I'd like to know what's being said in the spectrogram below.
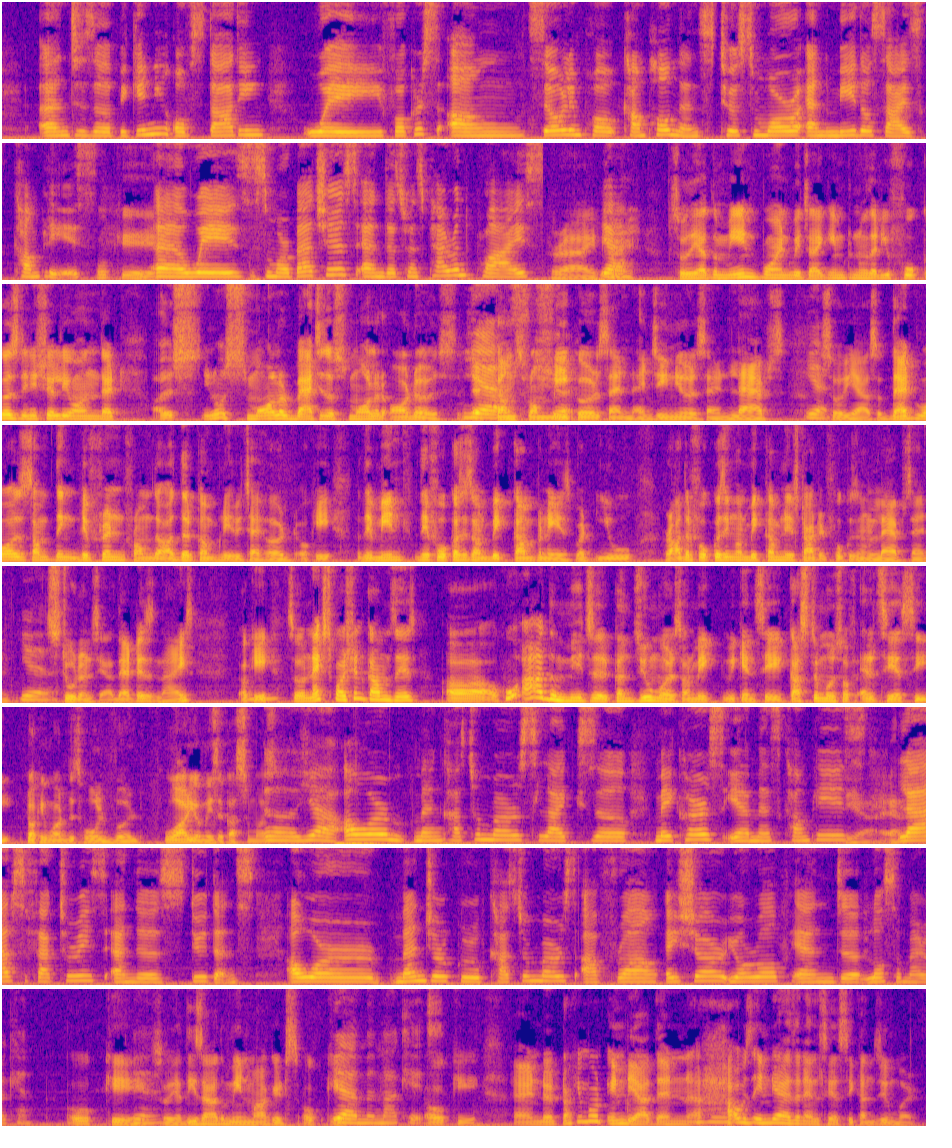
and the beginning of studying we focus on selling components to small and middle-sized companies. Okay. Uh, with small batches and a transparent price. Right. Yeah. Right. So yeah, the main point which I came to know that you focused initially on that. Uh, you know smaller batches of smaller orders that yes, comes from sure. makers and engineers and labs yeah. So yeah so that was something different from the other companies which i heard okay? So they mean they focuses on big companies but you rather focusing on big companies started focusing on labs and yeah. students. Yeah that is nice okay? Mm-hmm. so next question comes is uh, who are the major consumers or make we can say customers of lcsc talking about this whole world who are your major customers? Uh, yeah, our main customers like the makers, EMS companies, yeah, yeah. labs, factories, and uh, students. Our major group customers are from Asia, Europe, and uh, North America. Okay, yeah. so yeah, these are the main markets. Okay. Yeah, main markets. Okay, and uh, talking about India, then uh, mm-hmm. how is India as an LCSC consumer?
